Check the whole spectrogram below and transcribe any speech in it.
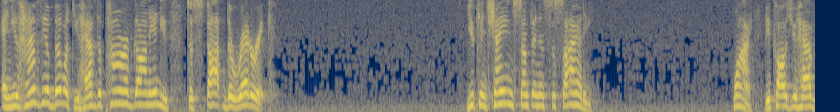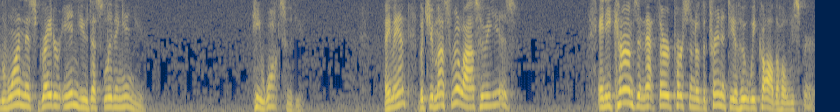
And you have the ability, you have the power of God in you to stop the rhetoric. You can change something in society. Why? Because you have the one that's greater in you that's living in you. He walks with you. Amen? But you must realize who He is. And He comes in that third person of the Trinity of who we call the Holy Spirit.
